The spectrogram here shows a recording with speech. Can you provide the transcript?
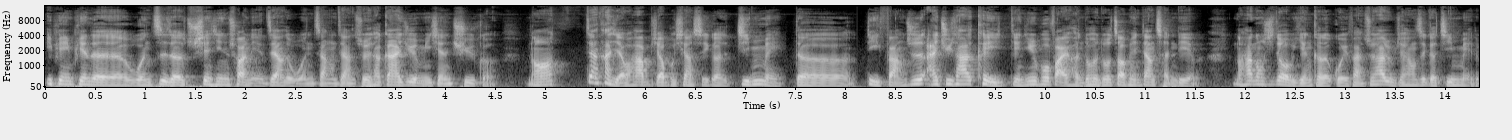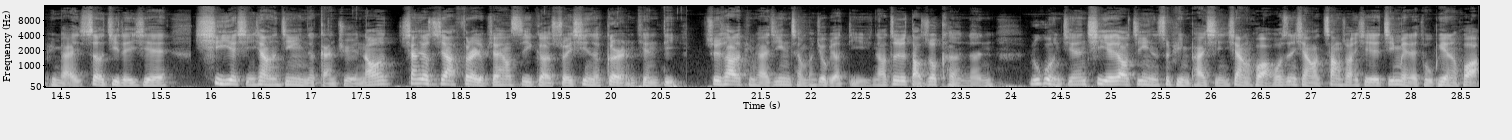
一篇一篇的文字的线性串联这样的文章，这样，所以它跟 IG 有明显的区隔。然后这样看起来的话，它比较不像是一个精美的地方。就是 IG 它可以点进去 Profile 有很多很多照片这样陈列嘛，然后它东西都有严格的规范，所以它比较像是一个精美的品牌设计的一些企业形象的经营的感觉。然后相较之下，Thread 比较像是一个随性的个人天地。所以它的品牌经营成本就比较低，然后这就导致说，可能如果你今天企业要经营的是品牌形象的话，或是你想要上传一些精美的图片的话，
